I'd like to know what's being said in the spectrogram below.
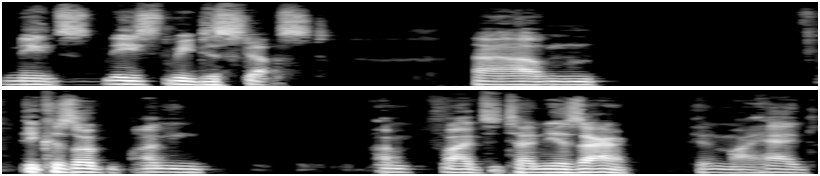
needs needs to be discussed. Um, because I'm I'm I'm five to ten years out in my head,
